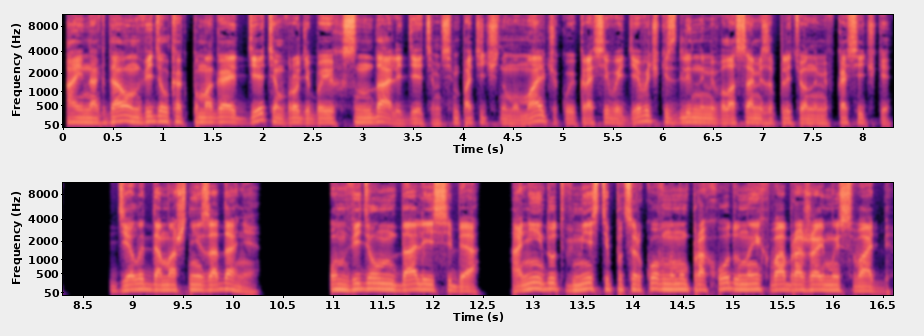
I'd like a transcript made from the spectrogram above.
А иногда он видел, как помогает детям, вроде бы их сндали детям, симпатичному мальчику и красивой девочке с длинными волосами, заплетенными в косички, делать домашние задания. Он видел Ндали и себя. Они идут вместе по церковному проходу на их воображаемой свадьбе.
